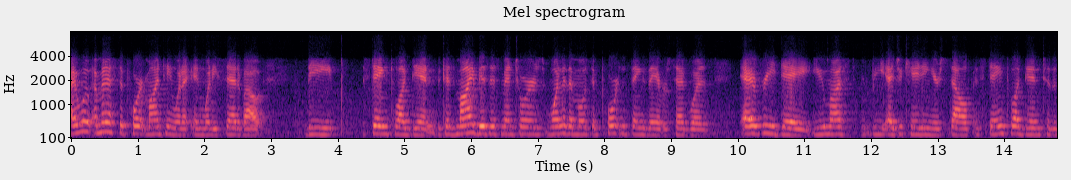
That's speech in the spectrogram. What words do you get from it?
I will. I'm going to support Monty in what, I, in what he said about the staying plugged in because my business mentors, one of the most important things they ever said was every day you must be educating yourself and staying plugged in to the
